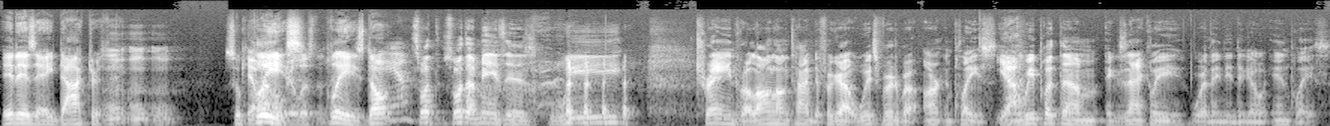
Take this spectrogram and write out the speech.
It is a doctor thing. Mm, so Kim, please, please don't. Yeah. So what so what that means is we trained for a long, long time to figure out which vertebrae aren't in place. Yeah. And we put them exactly where they need to go in place.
